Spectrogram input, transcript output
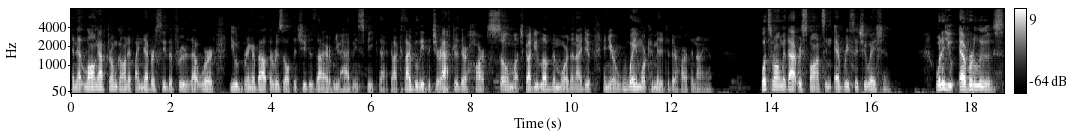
And that long after I'm gone, if I never see the fruit of that word, you would bring about the result that you desired when you had me speak that, God. Because I believe that you're after their heart so much. God, you love them more than I do, and you're way more committed to their heart than I am. What's wrong with that response in every situation? What do you ever lose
